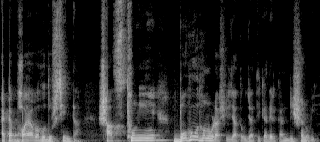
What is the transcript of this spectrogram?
একটা ভয়াবহ দুশ্চিন্তা। স্বাস্থ্য নিয়ে বহু ধনুরাশির জাতক জাতিকাদের কন্ডিশন উইক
